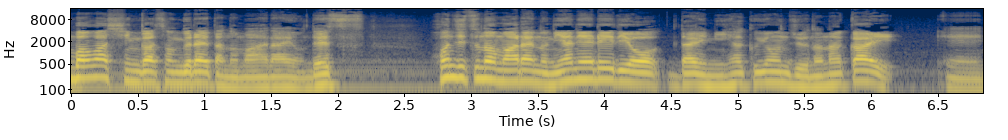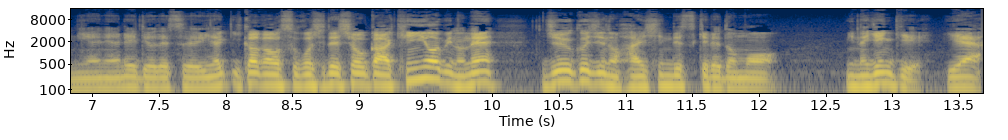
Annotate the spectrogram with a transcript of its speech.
んばんは、シンガーソングライターのマーライオンです。本日のマーライオンのニヤニヤレディオ第247回、えー、ニヤニヤレディオですい。かがお過ごしでしょうか？金曜日のね、19時の配信ですけれども、みんな元気 ?Yeah!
